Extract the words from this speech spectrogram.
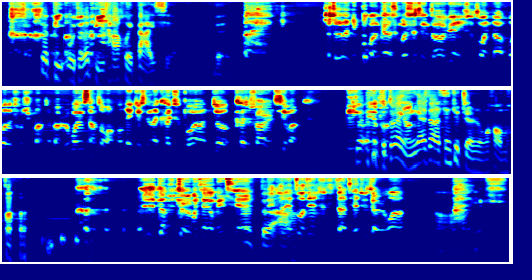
对比我觉得比他会大一些。对，哎就觉得你不管干什么事情，你都要愿意去做，你都要豁得出去嘛，对吧？如果你想做网红，那你就现在开直播啊，你就开始刷人气嘛。就 不对，你应该这样先去整容好吗？这整容前又没钱，对啊快点做兼职攒钱去整容啊。啊，也是，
